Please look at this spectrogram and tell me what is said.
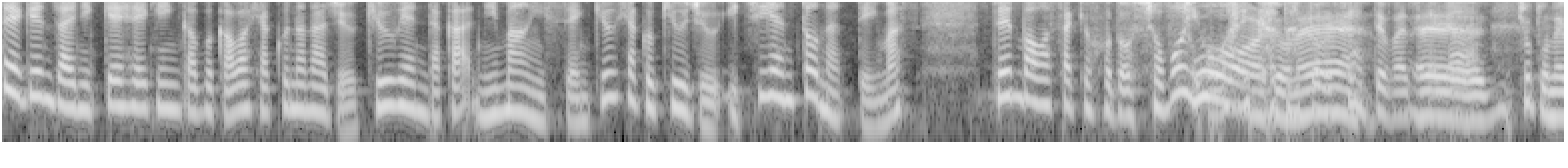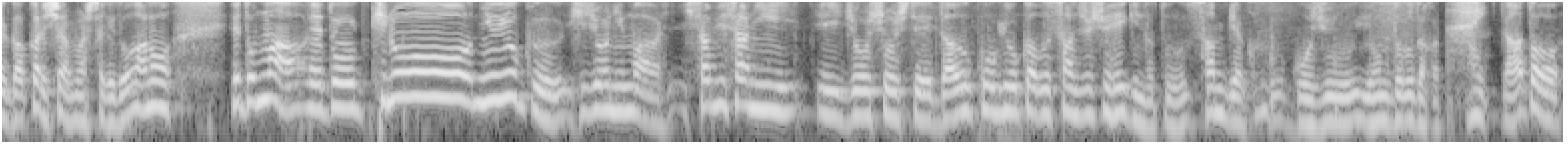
て、現在日経平均株価は179円高21,991円となっています。前場は先ほどしょぼい終わり方とおっしゃってましたが、ねえー、ちょっとね、がっかりしちゃいましたけど、あの、えっと、まあ、えっと、昨日ニューヨーク非常にまあ、久々に上昇して、ダウ工業株30種平均だと354ドル高。はい。あと、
